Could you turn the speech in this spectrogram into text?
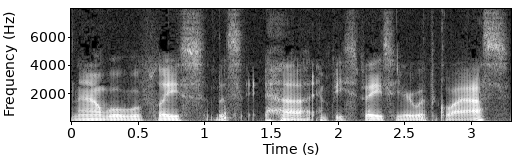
Now we'll replace this uh, empty space here with glass,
